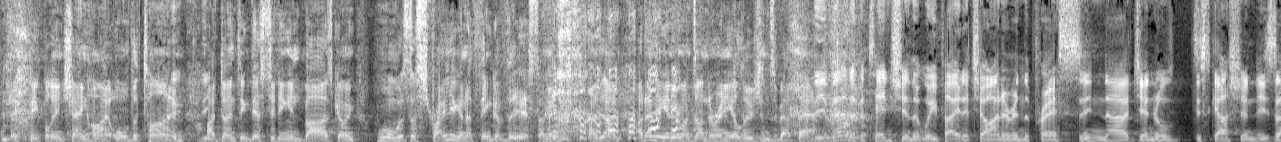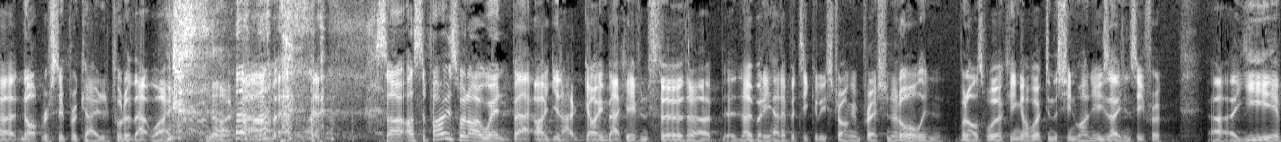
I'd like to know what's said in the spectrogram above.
of people in Shanghai all the time. The, the, I don't think they're sitting in bars going, "Oh, what's Australia going to think of this?" I mean, I, don't, I, don't, think anyone's under any illusions about that. The amount of attention that we pay to China in the press in uh, general discussion is uh, not reciprocated. Put it that way. no. Um, So I suppose when I went back, you know, going back even further, nobody had a particularly strong impression at all. And when I was working, I worked in the Xinhua News Agency for uh, a year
